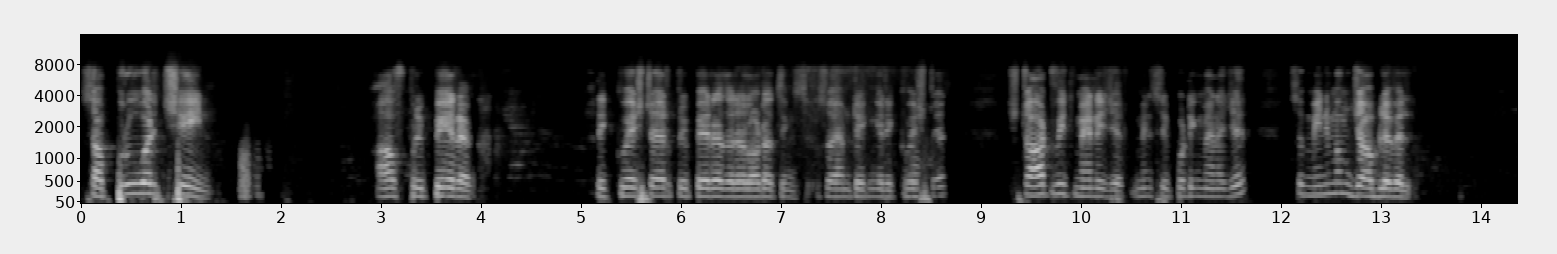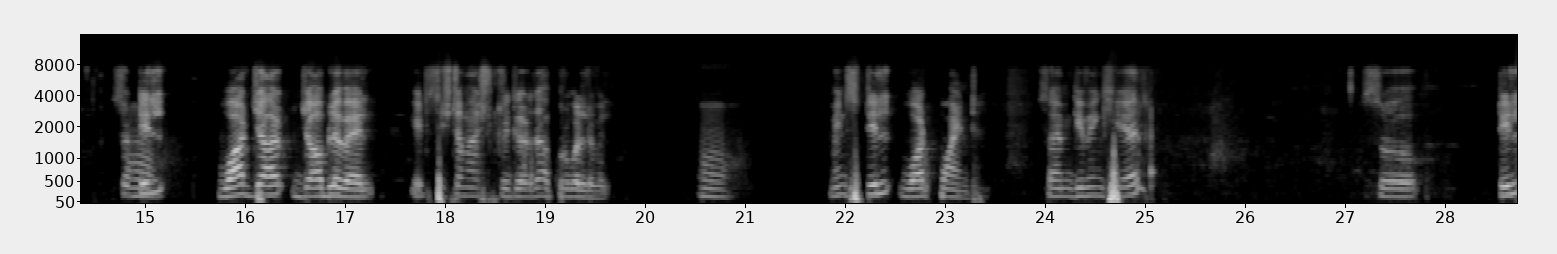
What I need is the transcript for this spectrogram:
So approver chain of preparer, requester, preparer, there are a lot of things. So I'm taking a requester. Start with manager, means reporting manager. So minimum job level. So Mm. till what job, job level, its system has to trigger the approval level. uh, Means till what point. So I'm giving here. So till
